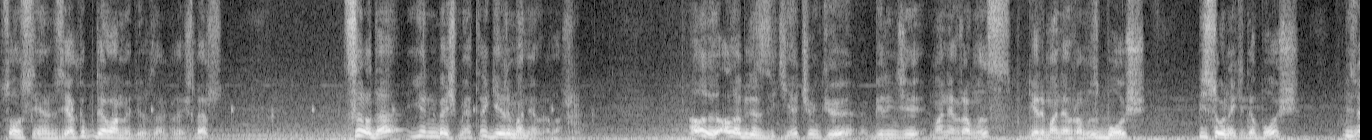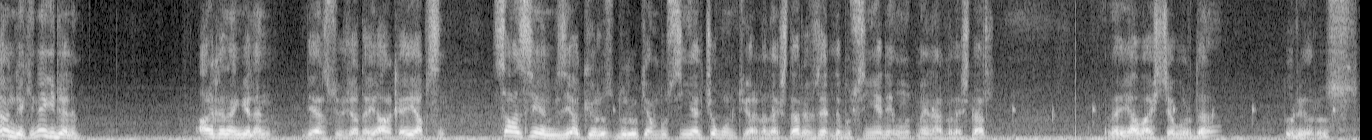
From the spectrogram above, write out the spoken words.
Sol sinyalimizi yakıp devam ediyoruz arkadaşlar. Sırada 25 metre geri manevra var. Al, alabiliriz ikiye çünkü birinci manevramız, geri manevramız boş. Bir sonraki de boş. Biz öndekine gidelim. Arkadan gelen diğer sürücü adayı arkaya yapsın. Sağ sinyalimizi yakıyoruz. Dururken bu sinyal çok unutuyor arkadaşlar. Özellikle bu sinyali unutmayın arkadaşlar. Ve yavaşça burada duruyoruz.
